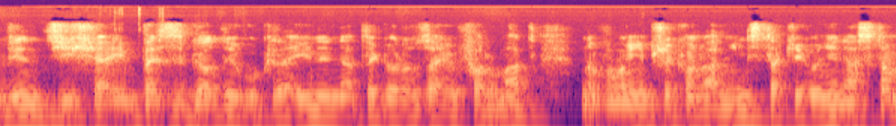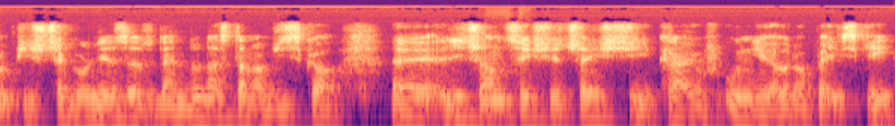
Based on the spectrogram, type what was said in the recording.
Więc dzisiaj bez zgody Ukrainy na tego rodzaju format, no w moim przekonaniu nic takiego nie nastąpi, szczególnie ze względu na stanowisko y, liczącej się części krajów Unii Europejskiej,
